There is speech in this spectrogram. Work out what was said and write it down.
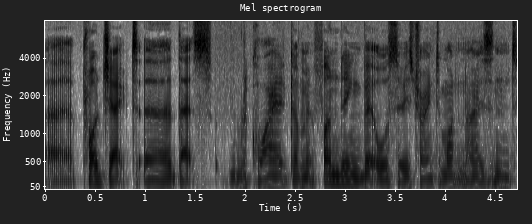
uh, project uh, that's required government funding, but also is trying to modernise and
